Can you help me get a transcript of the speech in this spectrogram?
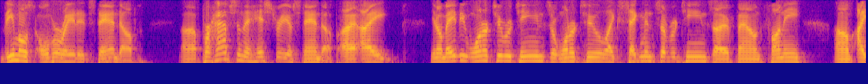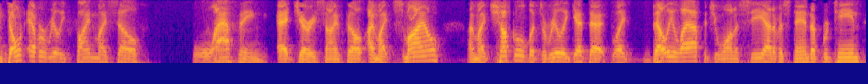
the most overrated stand-up, uh, perhaps in the history of stand-up. I, I, you know, maybe one or two routines or one or two like segments of routines I have found funny. Um, I don't ever really find myself laughing at Jerry Seinfeld. I might smile, I might chuckle, but to really get that like belly laugh that you want to see out of a stand-up routine,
